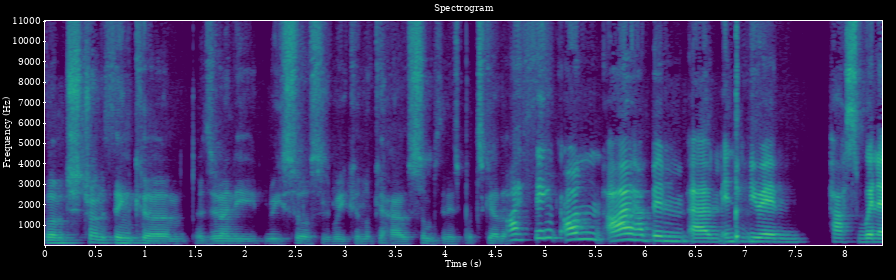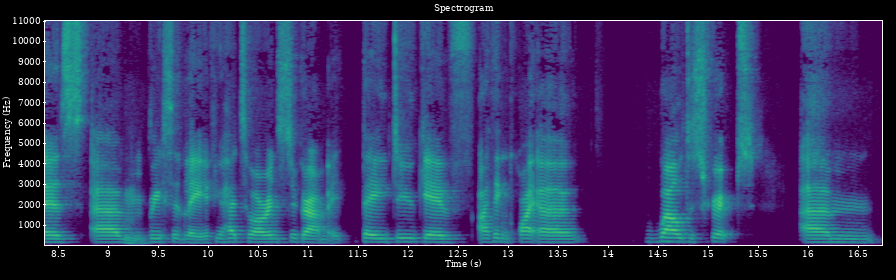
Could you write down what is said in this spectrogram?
but I'm just trying to think, um, is there any resources we can look at how something is put together? I think on I have been um, interviewing past winners um, mm. recently. If you head to our Instagram, it, they do give, I think, quite a well described. Um,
